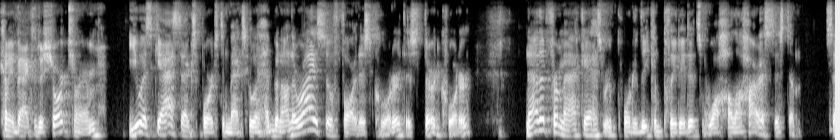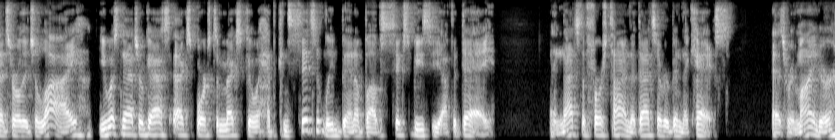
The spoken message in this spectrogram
Coming back to the short term, U.S. gas exports to Mexico have been on the rise so far this quarter, this third quarter, now that Fermaca has reportedly completed its Guadalajara system. Since early July, U.S. natural gas exports to Mexico have consistently been above 6 BCF a day, and that's the first time that that's ever been the case. As a reminder,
